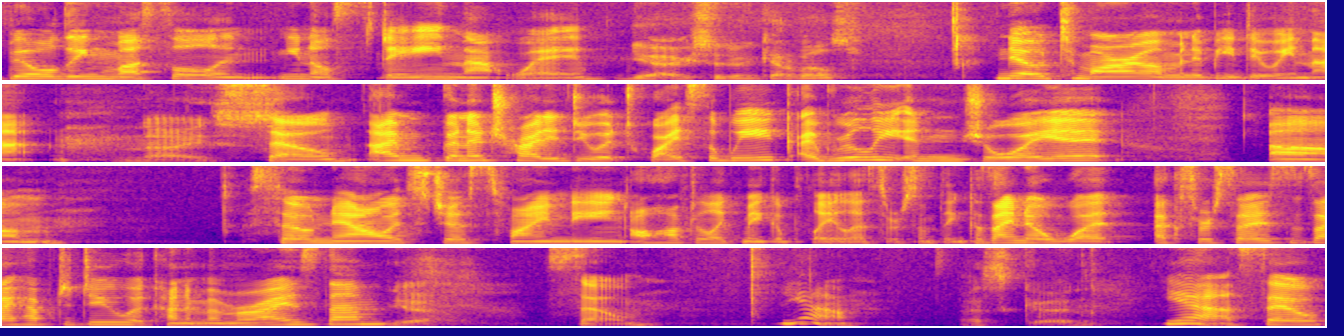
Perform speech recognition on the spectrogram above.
building muscle and you know staying that way. yeah, are you still doing kettlebells? No, tomorrow I'm gonna be doing that. Nice. So I'm gonna try to do it twice a week. I really enjoy it. Um, so now it's just finding. I'll have to like make a playlist or something because I know what exercises I have to do. I kind of memorize them. Yeah, So, yeah, that's good. yeah. So,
